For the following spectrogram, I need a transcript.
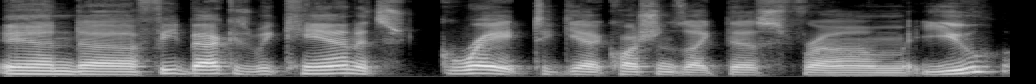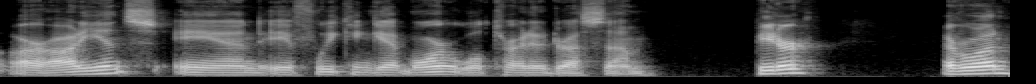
and uh, feedback as we can. It's great to get questions like this from you, our audience, and if we can get more, we'll try to address them. Peter, everyone,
